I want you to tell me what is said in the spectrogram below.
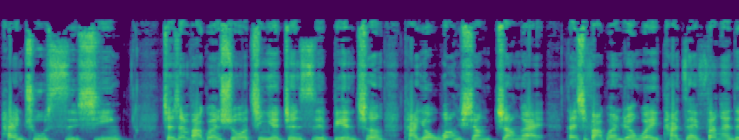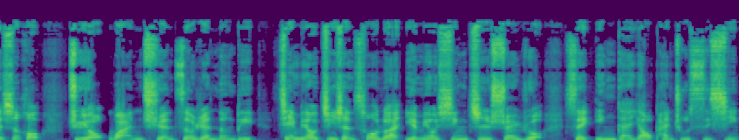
判处死刑。陈审法官说，青叶真司辩称他有妄想障碍，但是法官认为他在犯案的时候具有完全责任能力，既没有精神错乱，也没有心智衰弱，所以应该要判处死刑。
